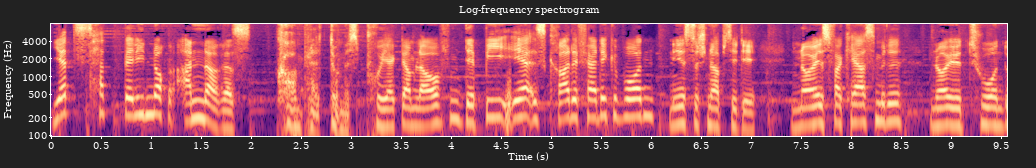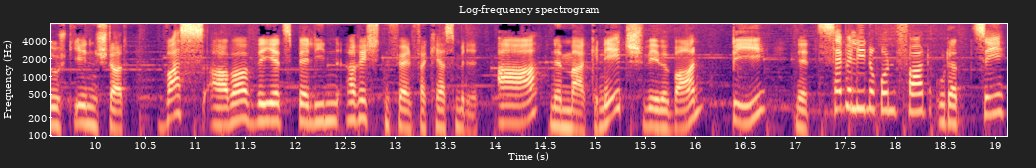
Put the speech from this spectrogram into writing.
Jetzt hat Berlin noch ein anderes, komplett dummes Projekt am Laufen. Der BR ist gerade fertig geworden. Nächste Schnapsidee. Neues Verkehrsmittel, neue Touren durch die Innenstadt. Was aber will jetzt Berlin errichten für ein Verkehrsmittel? A. Eine Magnetschwebebahn. B. Eine Zeppelin-Rundfahrt. Oder C.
